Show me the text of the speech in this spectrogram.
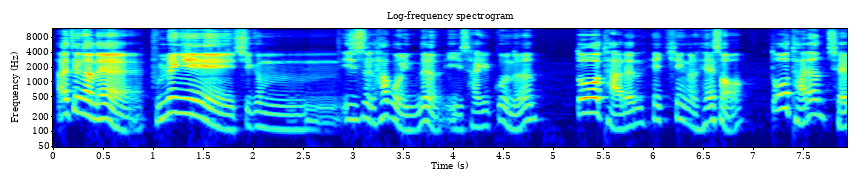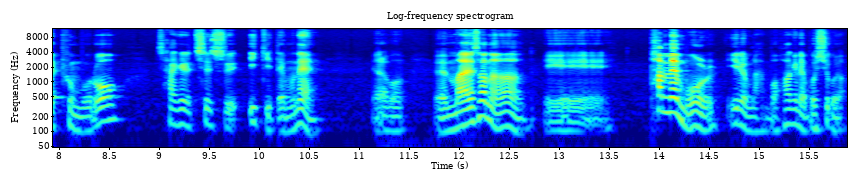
하여튼간에 분명히 지금 이 짓을 하고 있는 이 사기꾼은 또 다른 해킹을 해서 또 다른 제품으로 사기를 칠 수 있기 때문에 여러분 웬만해서는 이 판매 몰 이름을 한번 확인해 보시고요.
